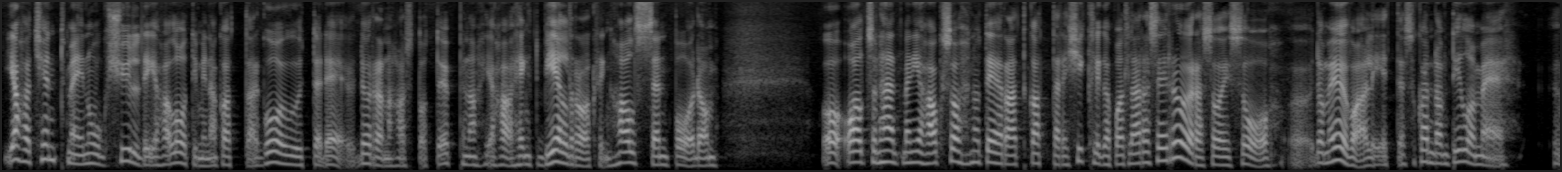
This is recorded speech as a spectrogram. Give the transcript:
jag har känt mig nog skyldig. Jag har låtit mina katter gå ute. Det, dörrarna har stått öppna. Jag har hängt bjällror kring halsen på dem. Och, och allt sånt här. Men jag har också noterat att katter är skickliga på att lära sig röra sig så. Eh, de övar lite. Så kan de till och med eh,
